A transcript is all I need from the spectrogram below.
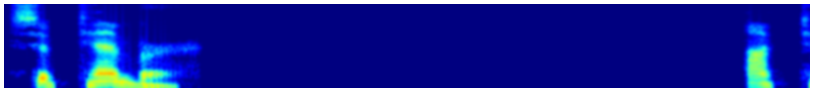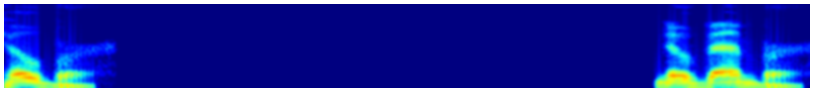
September. October. November.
